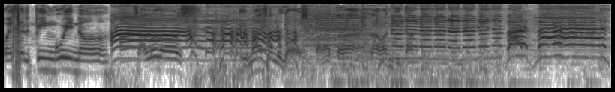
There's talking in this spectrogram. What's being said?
pues el pingüino. Ah. Saludos y más saludos para toda la No, bandita. no, no, no, no, no, no, no, Batman.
